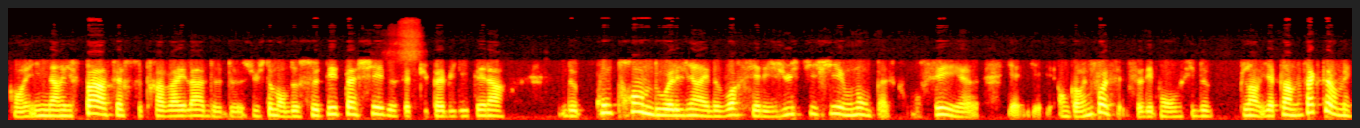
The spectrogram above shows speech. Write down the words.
quand ils n'arrivent pas à faire ce travail-là, de, de, justement, de se détacher de cette culpabilité-là, de comprendre d'où elle vient et de voir si elle est justifiée ou non, parce qu'on sait, euh, encore une fois, ça dépend aussi de plein, il y a plein de facteurs, mais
